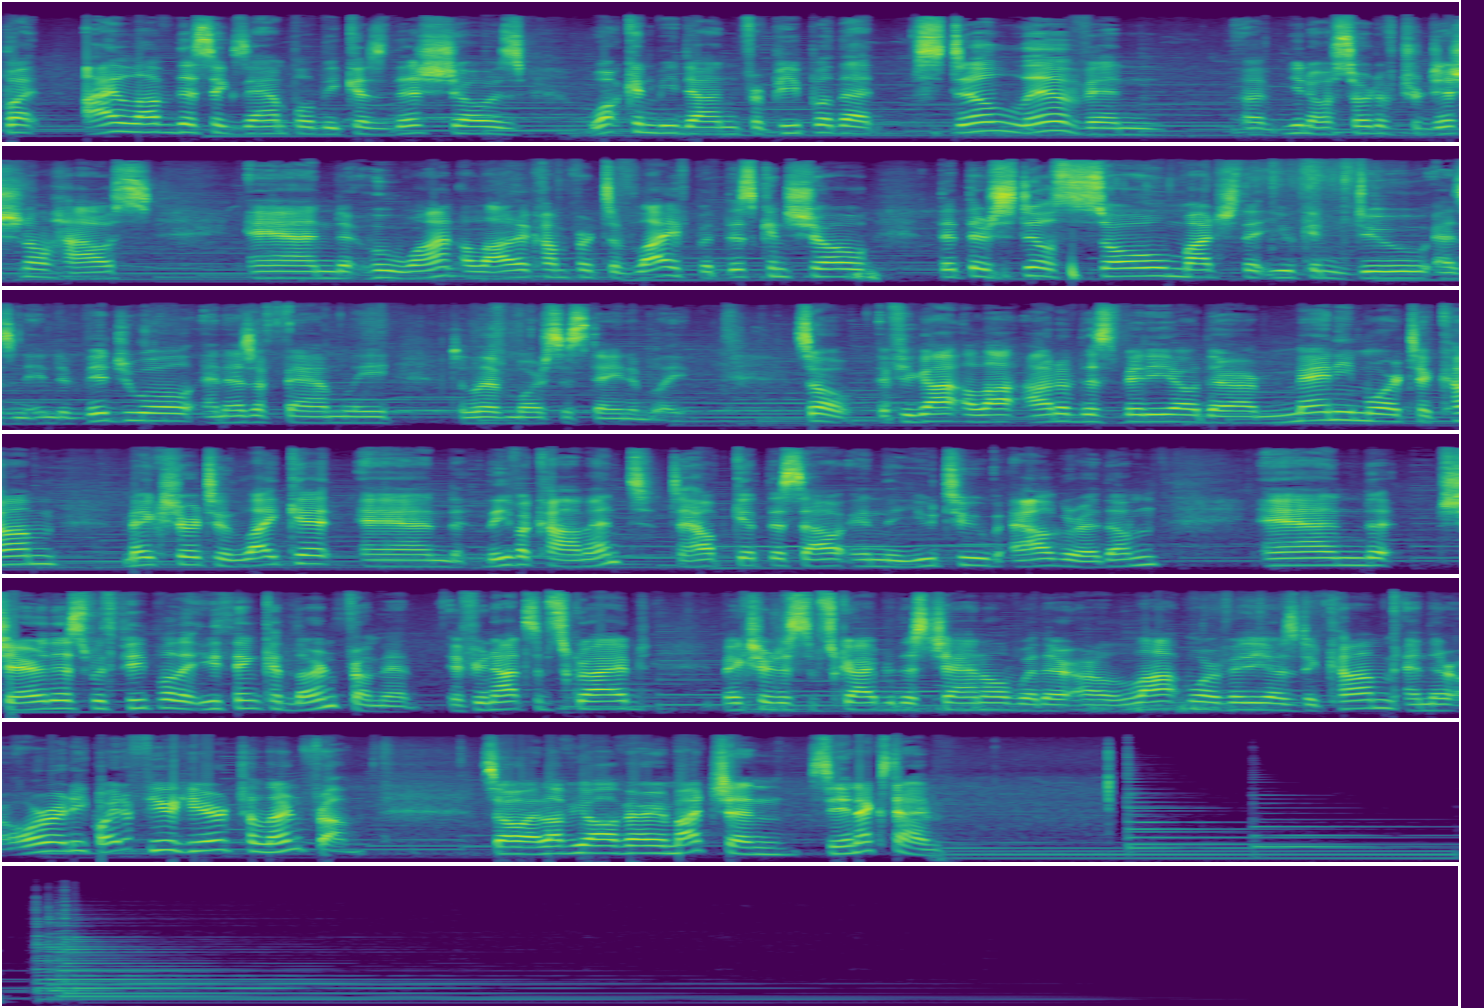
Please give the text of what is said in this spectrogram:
But I love this example because this shows what can be done for people that still live in a, you know, sort of traditional house and who want a lot of comforts of life, but this can show that there's still so much that you can do as an individual and as a family to live more sustainably. So if you got a lot out of this video, there are many more to come. Make sure to like it and leave a comment to help get this out in the YouTube algorithm and share this with people that you think could learn from it. If you're not subscribed, Make sure to subscribe to this channel where there are a lot more videos to come and there are already quite a few here to learn from. So I love you all very much and see you next time.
